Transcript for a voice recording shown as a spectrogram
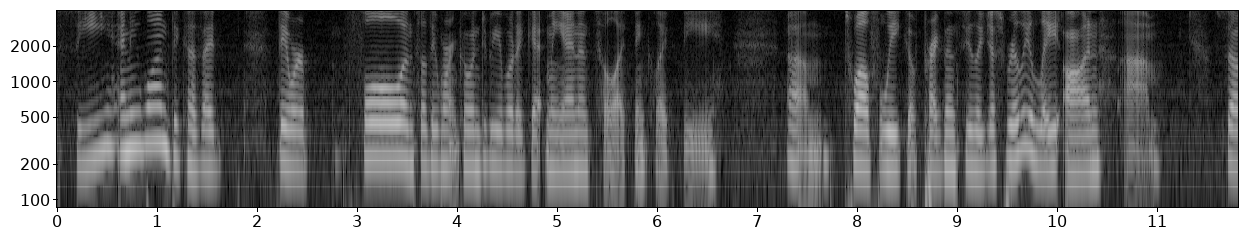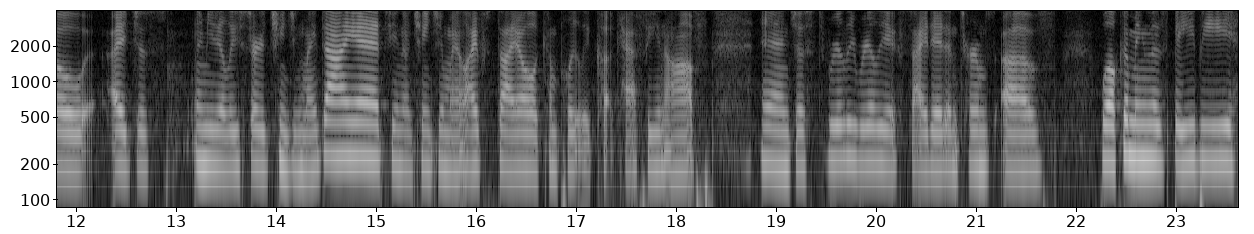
see anyone because I they were full and so they weren't going to be able to get me in until I think like the um, 12th week of pregnancy, like just really late on. Um, so I just immediately started changing my diet, you know, changing my lifestyle, completely cut caffeine off, and just really, really excited in terms of welcoming this baby,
